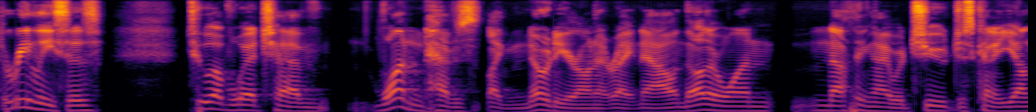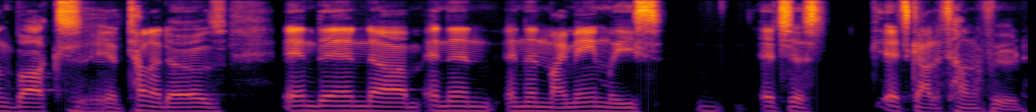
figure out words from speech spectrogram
three leases, two of which have one has like no deer on it right now, and the other one nothing I would shoot, just kind of young bucks, Mhm. a ton of does, and then um and then and then my main lease, it's just it's got a ton of food.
